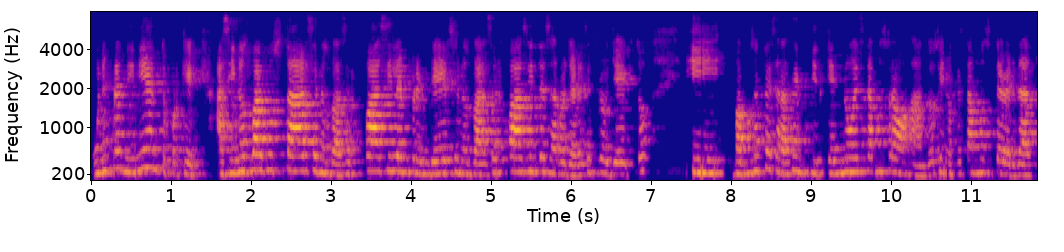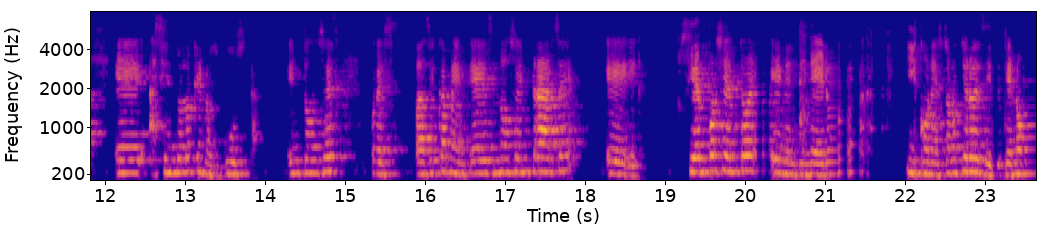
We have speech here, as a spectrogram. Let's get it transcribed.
un emprendimiento, porque así nos va a gustar, se nos va a hacer fácil emprender, se nos va a hacer fácil desarrollar ese proyecto y vamos a empezar a sentir que no estamos trabajando, sino que estamos de verdad eh, haciendo lo que nos gusta. Entonces, pues básicamente es no centrarse 100% eh, en el dinero. Y con esto no quiero decir que no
